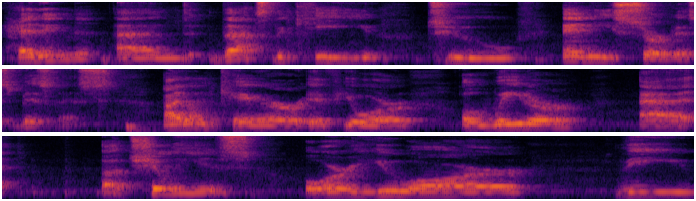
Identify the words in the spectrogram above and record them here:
heading, and that's the key to any service business. I don't care if you're a waiter at a Chili's or you are the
